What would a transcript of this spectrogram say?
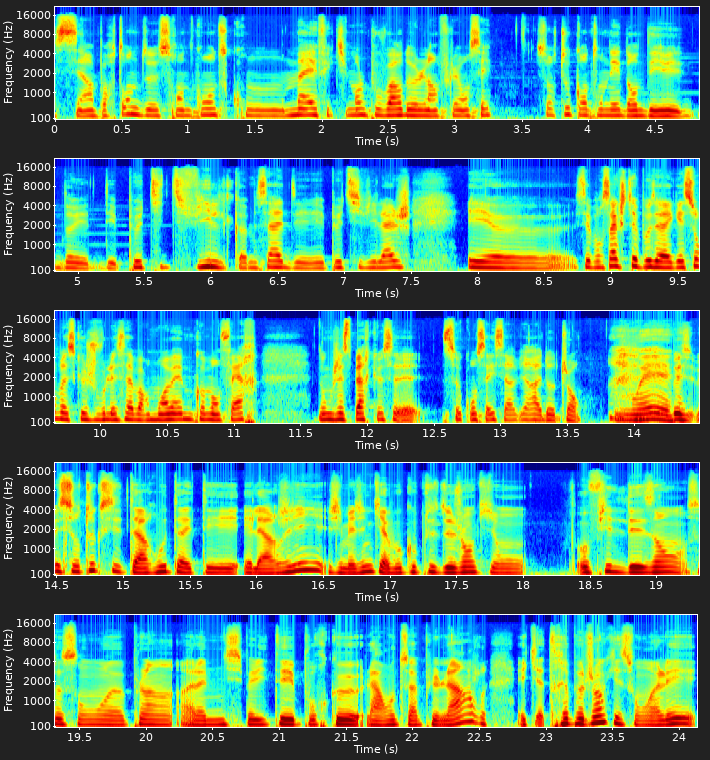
c'est important de se rendre compte qu'on a effectivement le pouvoir de l'influencer. Surtout quand on est dans des, des- des petites villes comme ça, des petits villages. Et euh, c'est pour ça que je t'ai posé la question, parce que je voulais savoir moi-même comment faire. Donc j'espère que ce, ce conseil servira à d'autres gens. Ouais. Mais, mais surtout que si ta route a été élargie, j'imagine qu'il y a beaucoup plus de gens qui ont, au fil des ans, se sont euh, plaints à la municipalité pour que la route soit plus large, et qu'il y a très peu de gens qui sont allés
